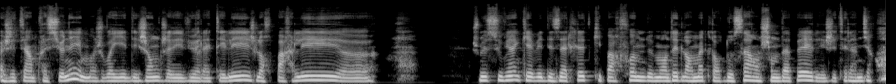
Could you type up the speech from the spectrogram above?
j'étais impressionnée. Moi, je voyais des gens que j'avais vus à la télé, je leur parlais. Euh, je me souviens qu'il y avait des athlètes qui parfois me demandaient de leur mettre leur dossard en chambre d'appel et j'étais là à me dire, oh,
